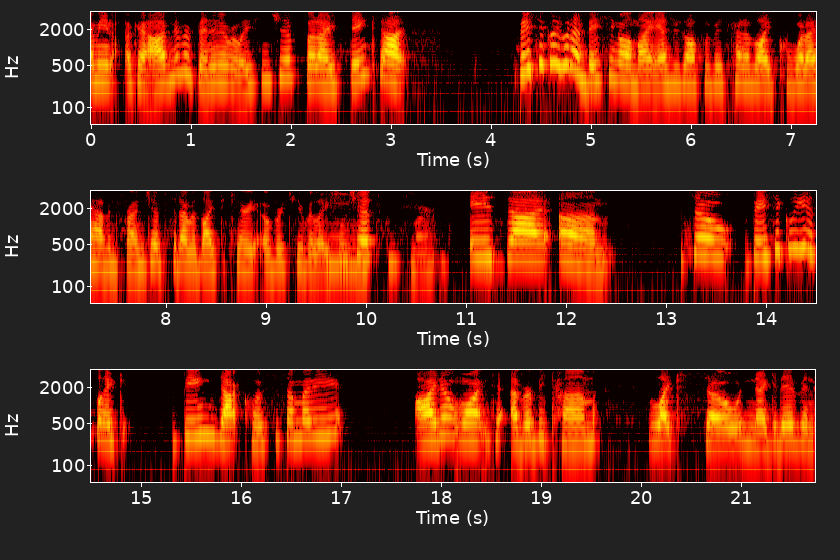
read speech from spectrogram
I mean, okay, I've never been in a relationship, but I think that basically what I'm basing all my answers off of is kind of like what I have in friendships that I would like to carry over to relationships. That's smart. is that um so basically is like being that close to somebody i don't want to ever become like so negative and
